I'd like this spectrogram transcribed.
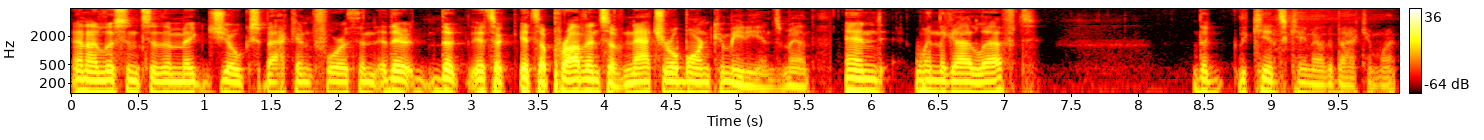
And I listened to them make jokes back and forth, and they're the it's a it's a province of natural born comedians, man. And when the guy left, the the kids came out of the back and went,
